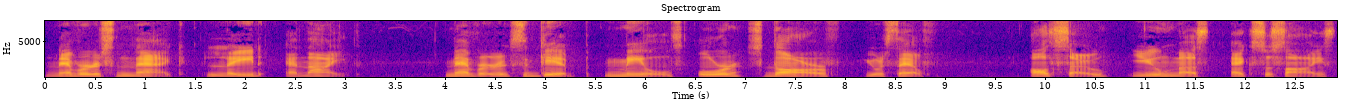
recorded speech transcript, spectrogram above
Never snack late at night. Never skip meals or starve yourself. Also, you must exercise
